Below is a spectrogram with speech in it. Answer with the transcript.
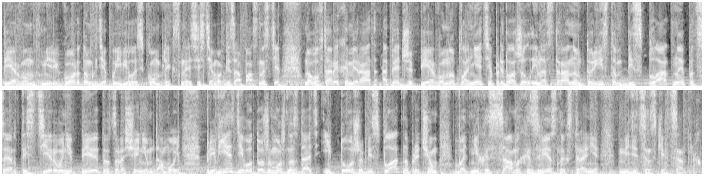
первым в мире городом, где появилась комплексная система безопасности. Но, во-вторых, Эмират, опять же, первым на планете предложил иностранным туристам бесплатное ПЦР-тестирование перед возвращением домой. При въезде его тоже можно сдать и тоже бесплатно, причем в одних из самых известных в стране медицинских центрах.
